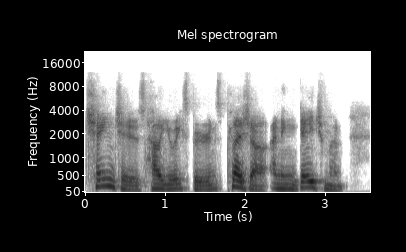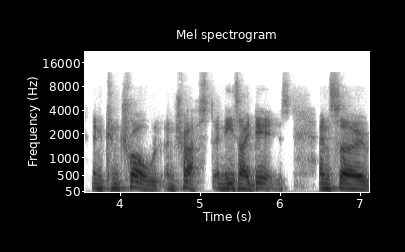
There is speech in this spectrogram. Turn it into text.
changes how you experience pleasure and engagement and control and trust and these ideas. And so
